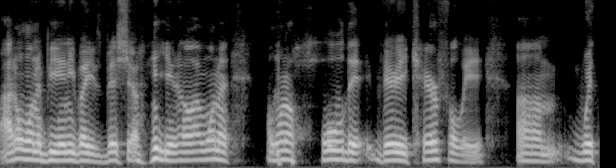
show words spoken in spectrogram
I don't want to be anybody's bishop. You know, I want to I want to hold it very carefully with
